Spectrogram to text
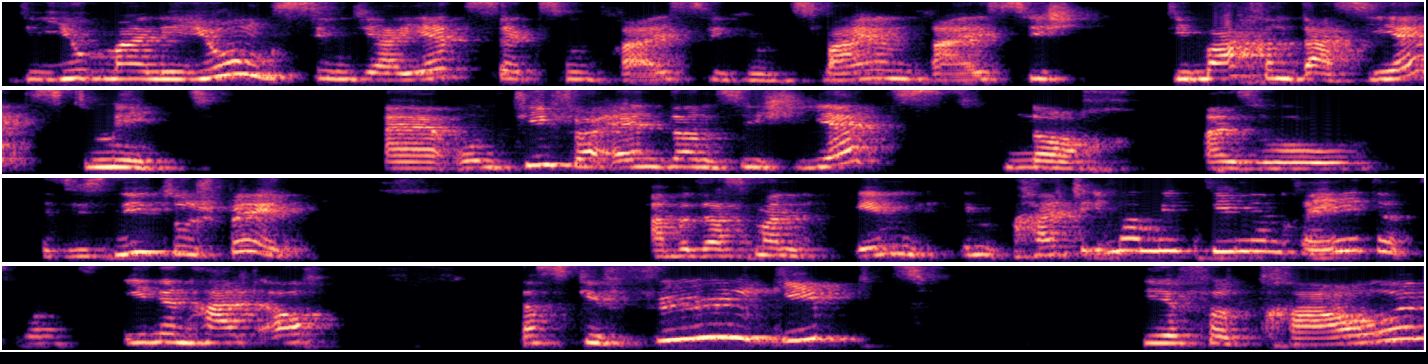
die, meine Jungs sind ja jetzt 36 und 32, die machen das jetzt mit äh, und die verändern sich jetzt noch. Also es ist nie zu spät. Aber dass man eben, halt immer mit ihnen redet und ihnen halt auch das Gefühl gibt, ihr Vertrauen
